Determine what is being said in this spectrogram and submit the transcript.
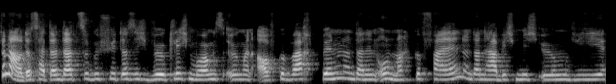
genau, das hat dann dazu geführt, dass ich wirklich morgens irgendwann aufgewacht bin und dann in Ohnmacht gefallen. Und dann habe ich mich irgendwie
